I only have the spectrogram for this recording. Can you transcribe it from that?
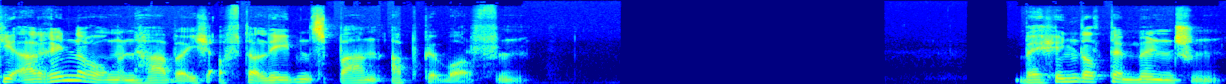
Die Erinnerungen habe ich auf der Lebensbahn abgeworfen. Behinderte Menschen.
